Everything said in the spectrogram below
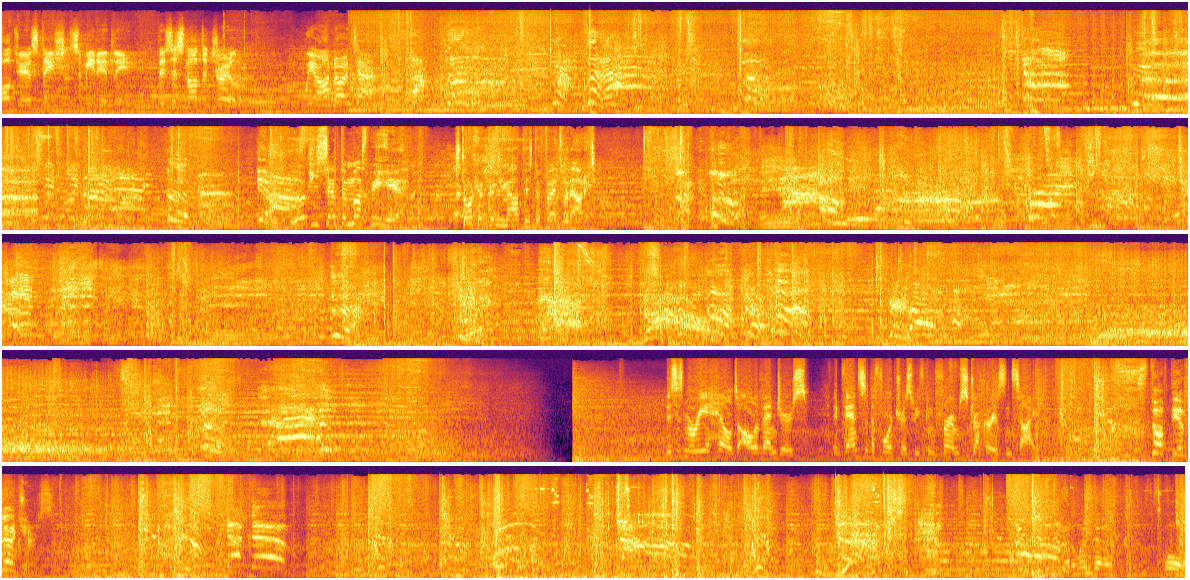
Report to your stations immediately. This is not a drill. We are under attack. Loki's scepter must be here. Strucker couldn't mount this defense without it. This is Maria Hill to all Avengers. Advance to the fortress. We've confirmed Strucker is inside. Stop the Avengers! Got them! Got a window. Four,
